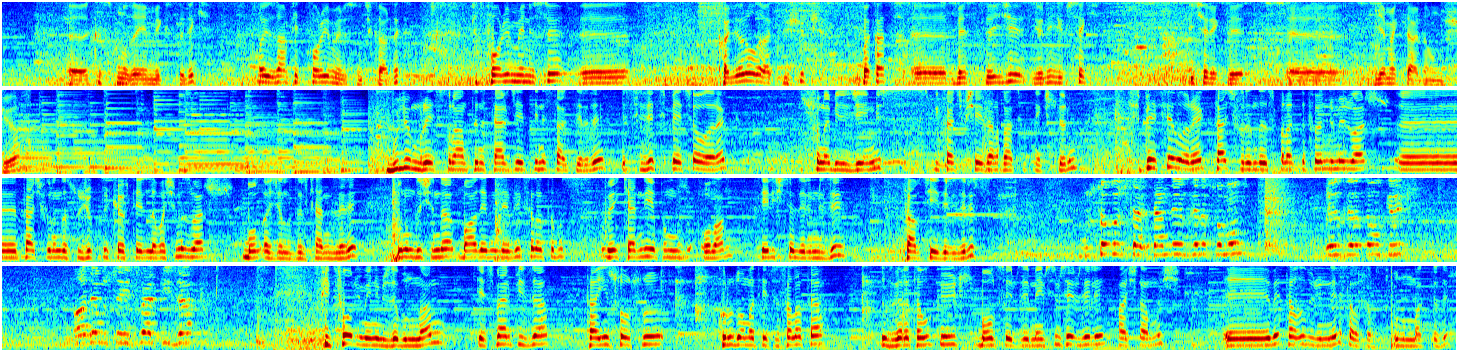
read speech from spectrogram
e, kısmına da yemek istedik. O yüzden Fit for You menüsünü çıkardık. Fit for You menüsü e, kalori olarak düşük fakat e, besleyici yönü yüksek içerikli e, yemeklerden oluşuyor. Bloom restorantını tercih ettiğiniz takdirde size spesiyel olarak sunabileceğimiz birkaç bir şeyden bahsetmek istiyorum. Spesiyel olarak taş fırında ıspanaklı föndümüz var. Ee, taş fırında sucuklu köfteli lavaşımız var. Bol acılıdır kendileri. Bunun dışında bademli levrek salatamız ve kendi yapımız olan eriştelerimizi tavsiye edebiliriz. Mustafa Usta sende ızgara somon ve ızgara tavuk göğüs. Adem Usta esmer pizza. Fit for menümüzde bulunan esmer pizza, tahin soslu kuru domatesli salata, ızgara tavuk göğüs, bol sebze, mevsim sebzeli, haşlanmış eee, ve tahıl ürünleri salatamız bulunmaktadır.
